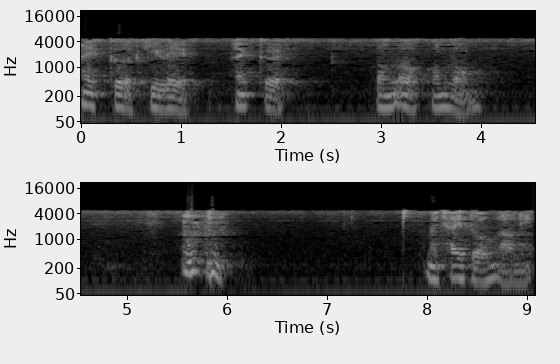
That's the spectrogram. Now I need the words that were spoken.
ให้เกิดกิเลสให้เกิดความโลภความหลงมาใช้ตัวของเรานี่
